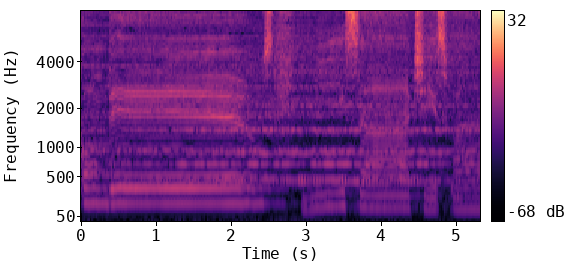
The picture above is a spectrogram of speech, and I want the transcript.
com Deus me satisfaz.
